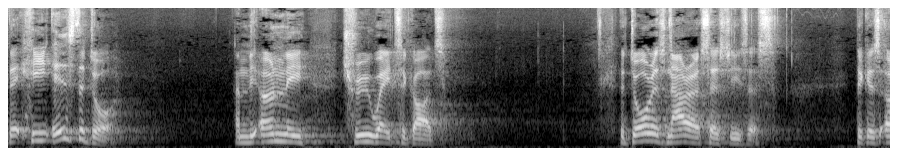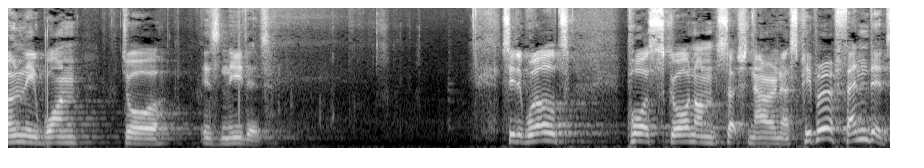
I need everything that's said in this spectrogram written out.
that he is the door and the only true way to God. The door is narrow, says Jesus, because only one door is needed. See, the world pours scorn on such narrowness. People are offended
